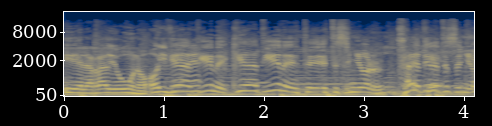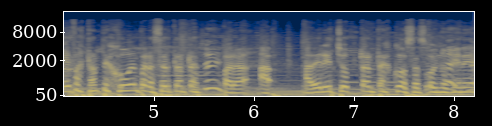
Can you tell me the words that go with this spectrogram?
y de la Radio 1. Hoy ¿Qué edad tiene? ¿Qué edad tiene este, este señor? ¿Qué edad ¿Sabes tiene este señor? Es bastante joven para hacer tantas, para a- haber hecho tantas cosas. Hoy nos viene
